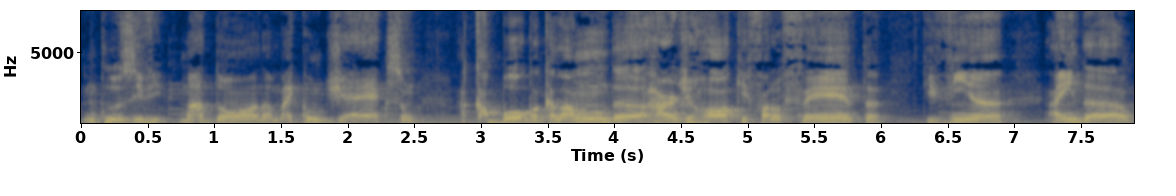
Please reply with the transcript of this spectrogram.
inclusive Madonna, Michael Jackson. Acabou com aquela onda hard rock farofenta que vinha ainda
